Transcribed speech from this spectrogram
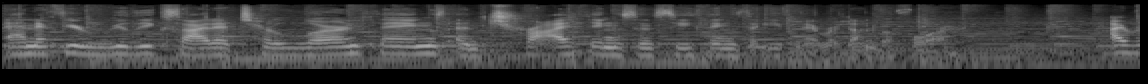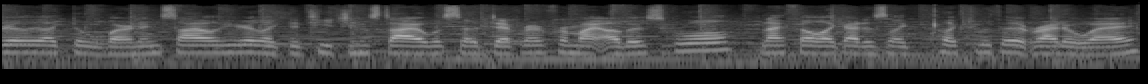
and if you're really excited to learn things and try things and see things that you've never done before. I really like the learning style here, like the teaching style was so different from my other school, and I felt like I just like clicked with it right away.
